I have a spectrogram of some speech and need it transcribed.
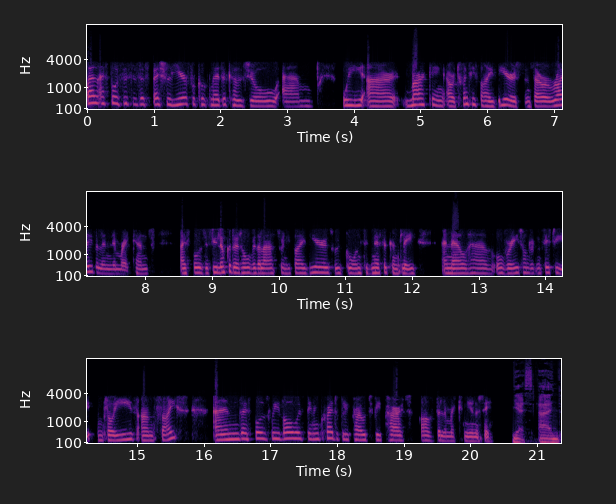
Well, I suppose this is a special year for Cook Medical, Joe. Um, we are marking our 25 years since our arrival in Limerick, and I suppose if you look at it over the last 25 years, we've grown significantly and now have over 850 employees on site. And I suppose we've always been incredibly proud to be part of the Limerick community. Yes, and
